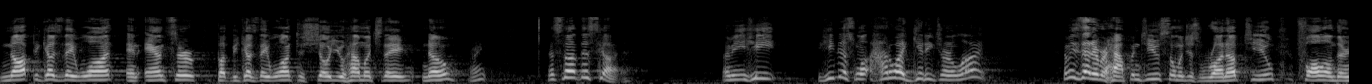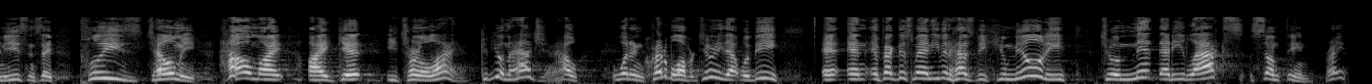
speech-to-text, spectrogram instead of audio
not because they want an answer, but because they want to show you how much they know, right? That's not this guy. I mean, he, he just want, how do I get eternal life? I mean, has that ever happened to you? Someone just run up to you, fall on their knees and say, please tell me, how might I get eternal life? Could you imagine how, what an incredible opportunity that would be? And, and in fact, this man even has the humility to admit that he lacks something, right?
